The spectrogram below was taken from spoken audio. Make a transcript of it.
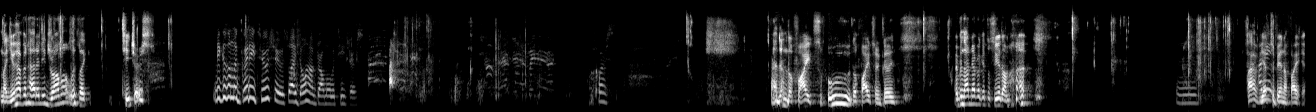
like you haven't had any drama with like teachers? Because I'm a goody two shoes, so I don't have drama with teachers. Of course. And then the fights. Ooh, the fights are good. Even though I never get to see them. Mm. I have I yet mean- to be in a fight yet.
